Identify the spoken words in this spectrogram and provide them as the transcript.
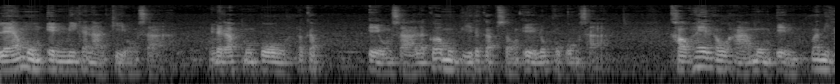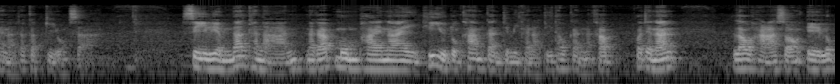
แล้วมุม N มีขนาดกี่องศานี่นะครับมุม O เท่ากับ A องศา แล้วก็มุม P เท่ากับ 2A ลบ6องศา เขาให้เราหามุม N ว่ามีขนาดเท่ากับกี่องศา สี่เหลี่ยมด้านขนานนะครับ มุมภายในที่อยู่ตรงข้ามกันจะมีขนาดที่เท่ากันนะครับ เพราะฉะนั้นเราหา 2a ลบ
